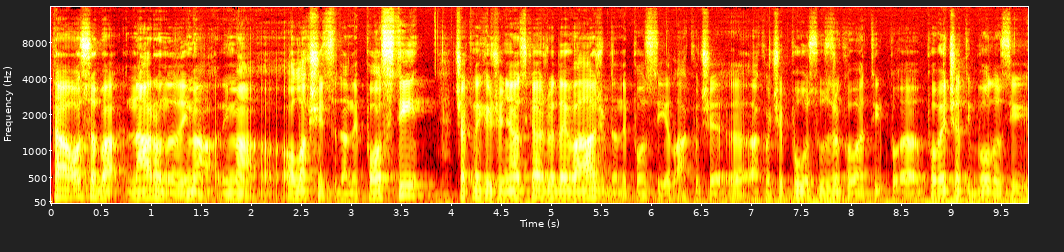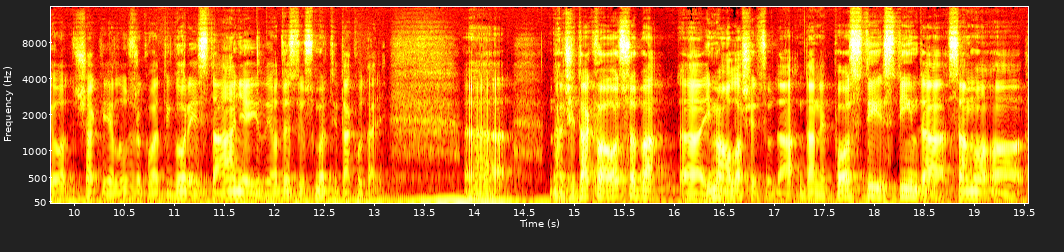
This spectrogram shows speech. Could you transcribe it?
ta osoba naravno da ima ima olakšicu da ne posti čak neki učenjaci kažu da je važno da ne posti jer ako će e, ako će post uzrokovati e, povećati bolest i čak je uzrokovati gore stanje ili odvesti u smrt i tako dalje Znači, takva osoba uh, ima olašicu da, da ne posti, s tim da samo uh,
